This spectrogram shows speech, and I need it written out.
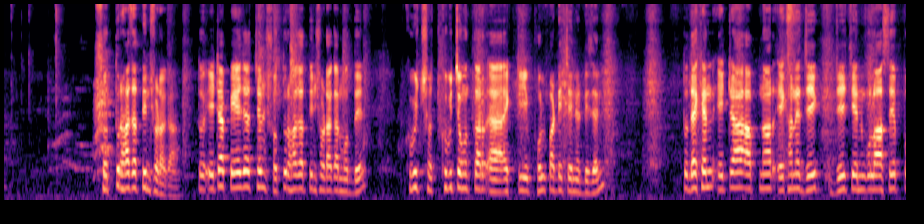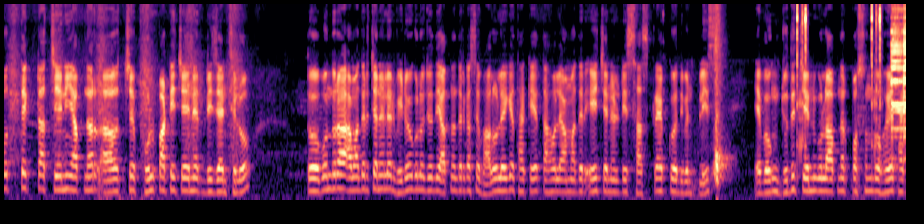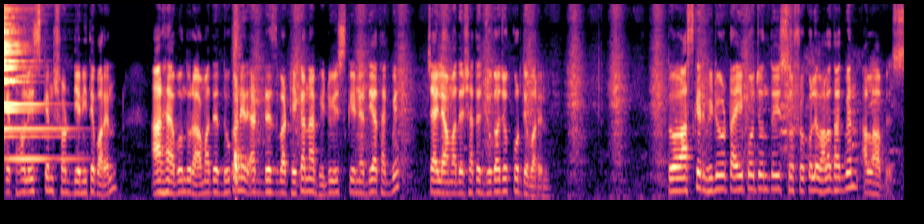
সত্তর হাজার তিনশো টাকা। তো এটা পেয়ে যাচ্ছেন সত্তর হাজার তিনশো টাকার মধ্যে। খুবই খুবই চমৎকার একটি ফুল পার্টি চেনের ডিজাইন তো দেখেন, এটা আপনার এখানে যে যে চেনগুলো আছে, প্রত্যেকটা চেনই আপনার হচ্ছে ফুল পার্টি চেনের ডিজাইন ছিল। তো বন্ধুরা, আমাদের চ্যানেলের ভিডিওগুলো যদি আপনাদের কাছে ভালো লেগে থাকে, তাহলে আমাদের এই চ্যানেলটি সাবস্ক্রাইব করে দিবেন, প্লিজ। এবং যদি চেনগুলো আপনার পছন্দ হয়ে থাকে, তাহলে স্ক্রিনশট দিয়ে নিতে পারেন। আর হ্যাঁ বন্ধুরা, আমাদের দোকানের অ্যাড্রেস বা ঠিকানা ভিডিও স্ক্রিনে দেওয়া থাকবে। চাইলে আমাদের সাথে যোগাযোগ করতে পারেন। তো আজকের ভিডিওটা এই পর্যন্তই। সো সকলে ভালো থাকবেন। আল্লাহ হাফেজ।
